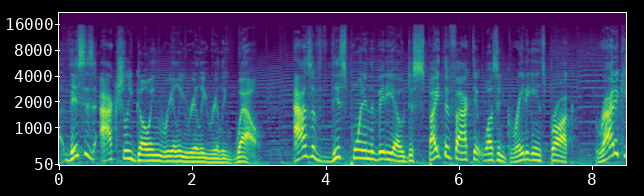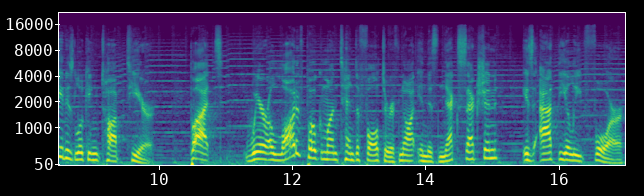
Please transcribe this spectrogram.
Uh, this is actually going really, really, really well. As of this point in the video, despite the fact it wasn't great against Brock, Raticate is looking top tier. But where a lot of Pokemon tend to falter, if not in this next section, is at the Elite Four,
